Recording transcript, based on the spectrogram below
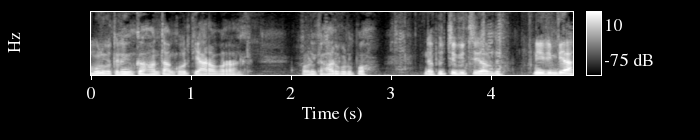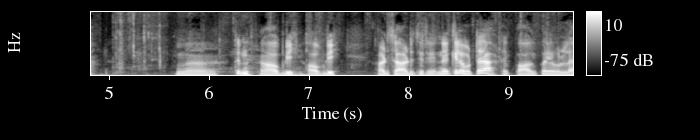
மூணு பத்தில் இருக்கா அந்த அங்கே ஒருத்தி யாரோ வர்றாள். அவளுக்கு யார் கொடுப்போம்? இந்த பிச்சு பிச்சு அப்படி நீ திரும்பியா? தின்னு. அப்படி அப்படி. அடிச்சு அடிச்சிட்டு என்ன கீழே விட்டா? அப்படியே பாவி பய உள்ள.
